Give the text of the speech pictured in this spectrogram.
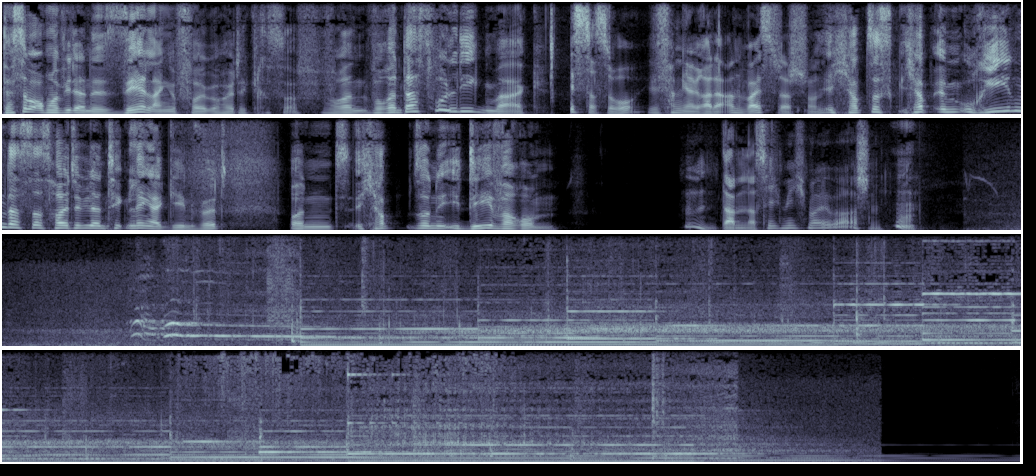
Das ist aber auch mal wieder eine sehr lange Folge heute, Christoph. Woran, woran das wohl liegen mag? Ist das so? Wir fangen ja gerade an, weißt du das schon? Ich habe habe im Urin, dass das heute wieder einen Ticken länger gehen wird. Und ich habe so eine Idee, warum. Hm, dann lasse ich mich mal überraschen. Hm.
